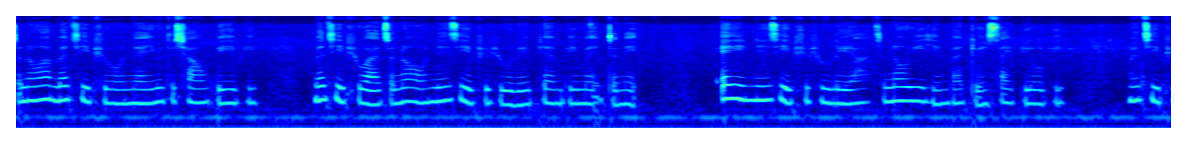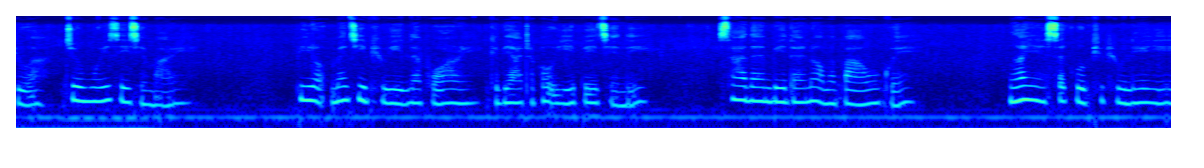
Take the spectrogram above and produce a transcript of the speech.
ကျွန်တော်ကမက်ချီဖြူကိုနယ်ယူတစ်ချောင်းပြီးပြီးမက်ချီဖြူကကျွန်တော်ကိုနှင်းစီဖြူဖြူလေးပြန်ပြီးမဲ့တနေ့အဲ့ဒီနှင်းစီဖြူဖြူလေးကကျွန်တော်ရဲ့ရင်ဘတ်တွင်စိုက်ပြိုးပြီးမက်ချီဖြူကကျူမွေးစေချင်ပါတယ်ပြီးတော့မက်ချီဖြူရဲ့လက်ဖွားရင်ကြပြတစ်ပုတ်ရေးပေးခြင်းသည်စာတန်ပေတန်တော့မပါဘူးကွယ် ငါရဲ့စက်ကူဖြူဖြူလေးရေ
